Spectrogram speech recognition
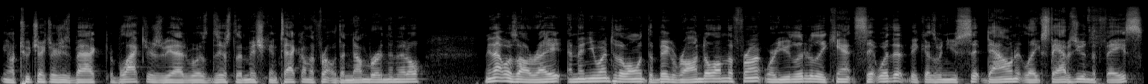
you know, two Tech jerseys back, black jersey we had was just the Michigan Tech on the front with a number in the middle. I mean that was all right. And then you went to the one with the big rondel on the front where you literally can't sit with it because when you sit down it like stabs you in the face.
